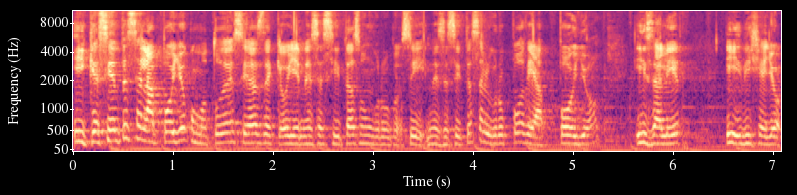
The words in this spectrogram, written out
Y que sientes el apoyo, como tú decías, de que, oye, necesitas un grupo. Sí, necesitas el grupo de apoyo y salir. Y dije yo,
